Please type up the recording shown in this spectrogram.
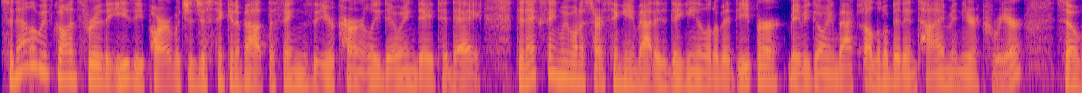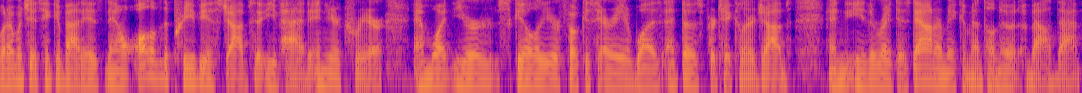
So now that we've gone through the easy part, which is just thinking about the things that you're currently doing day to day, the next thing we want to start thinking about is digging a little bit deeper, maybe going back a little bit in time in your career. So what I want you to think about is now all of the previous jobs that you've had in your career and what your skill or your focus area was at those particular jobs and either write those down or make a mental note about that.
